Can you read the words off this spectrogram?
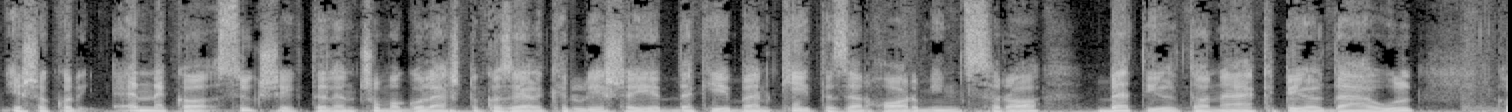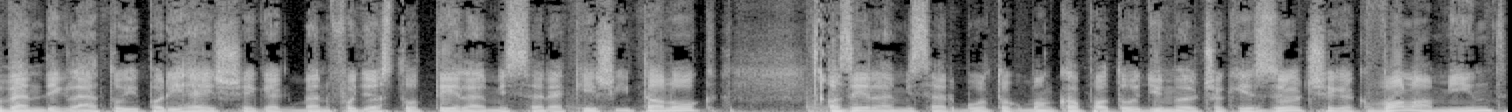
És akkor ennek a szükségtelen csomagolásnak az elkerülése érdekében 2030-ra betiltanák például a vendéglátóipari helységekben fogyasztott élelmiszerek és italok, az élelmiszerboltokban kapható gyümölcsök és zöldségek, valamint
